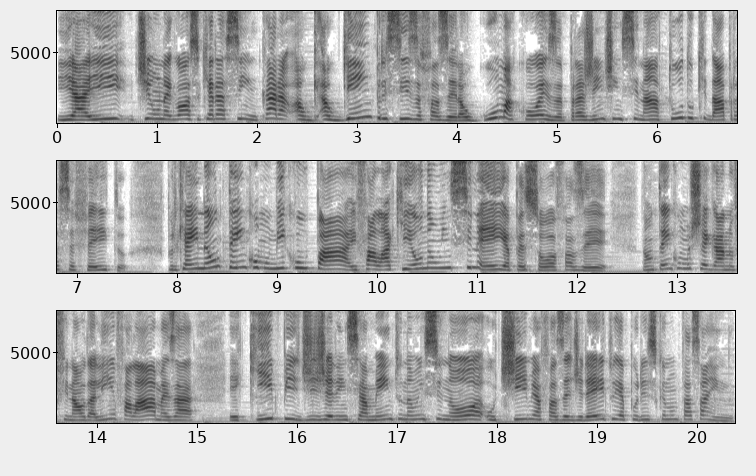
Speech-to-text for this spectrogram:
E aí tinha um negócio que era assim, cara, al- alguém precisa fazer alguma coisa pra gente ensinar tudo que dá pra ser feito. Porque aí não tem como me culpar e falar que eu não ensinei a pessoa a fazer. Não tem como chegar no final da linha e falar, ah, mas a equipe de gerenciamento não ensinou o time a fazer direito e é por isso que não tá saindo.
